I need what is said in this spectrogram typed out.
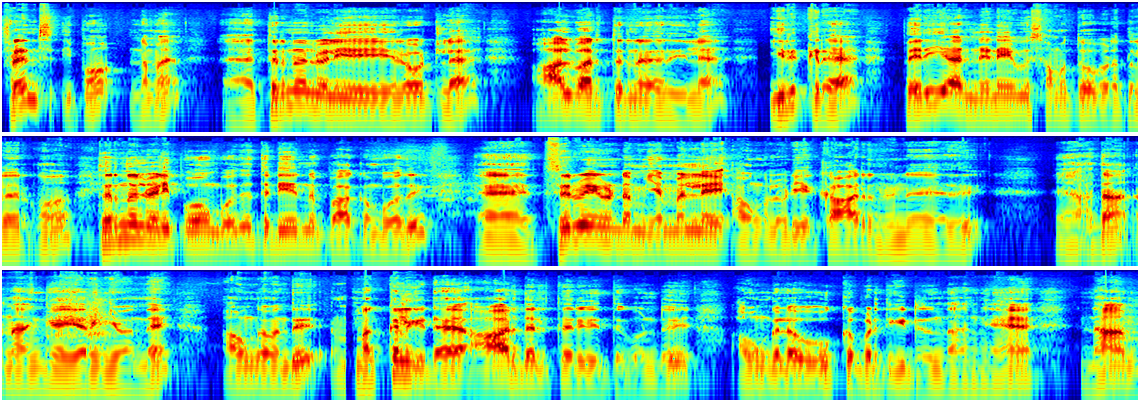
ஃப்ரெண்ட்ஸ் இப்போ நம்ம திருநெல்வேலி ரோட்டில் ஆழ்வார் திருநகரியில் இருக்கிற பெரியார் நினைவு சமத்துவபுரத்தில் இருக்கோம். திருநெல்வேலி போகும்போது திடீர்னு பார்க்கும்போது அஹ், எம்எல்ஏ அவங்களுடைய கார் நின்றுது அதான் நான் இங்கே இறங்கி வந்தேன். அவங்க வந்து மக்கள்கிட்ட ஆறுதல் தெரிவித்து கொண்டு அவங்கள ஊக்கப்படுத்திக்கிட்டு இருந்தாங்க. நாம்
